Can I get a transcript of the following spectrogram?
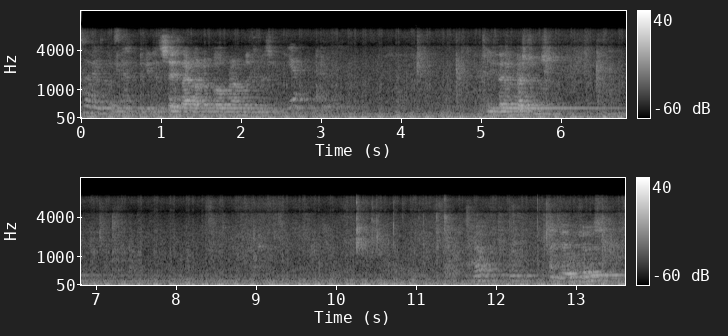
Sorry, what's that? If you did safe right report around the committee. Yep. Any further questions? No? Thank you very much, Rose.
